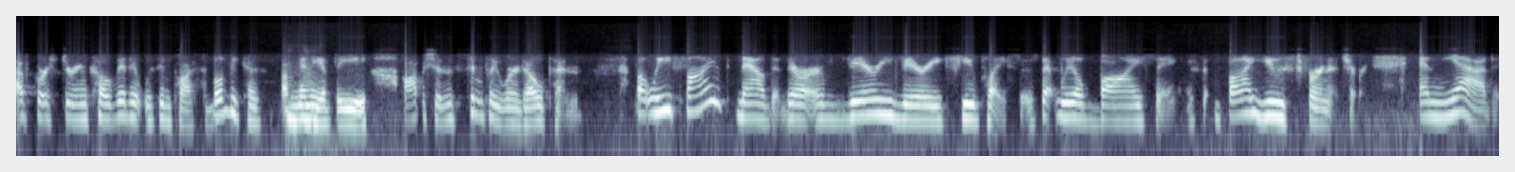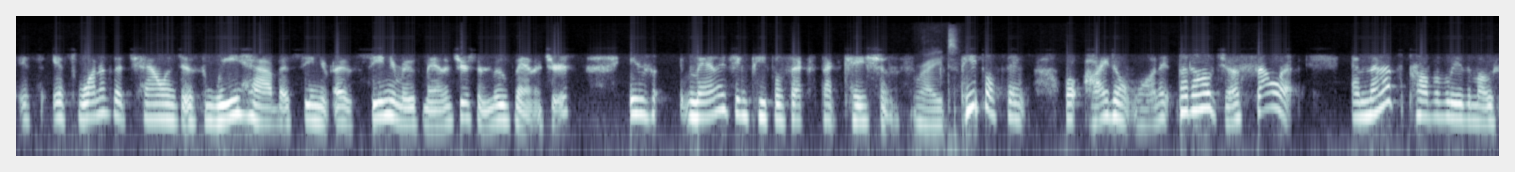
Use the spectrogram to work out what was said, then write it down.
of course during covid it was impossible because mm-hmm. many of the options simply weren't open but we find now that there are very, very few places that will buy things, buy used furniture. And yet, it's, it's one of the challenges we have as senior, as senior move managers and move managers is managing people's expectations. Right. People think, well, I don't want it, but I'll just sell it. And that's probably the most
